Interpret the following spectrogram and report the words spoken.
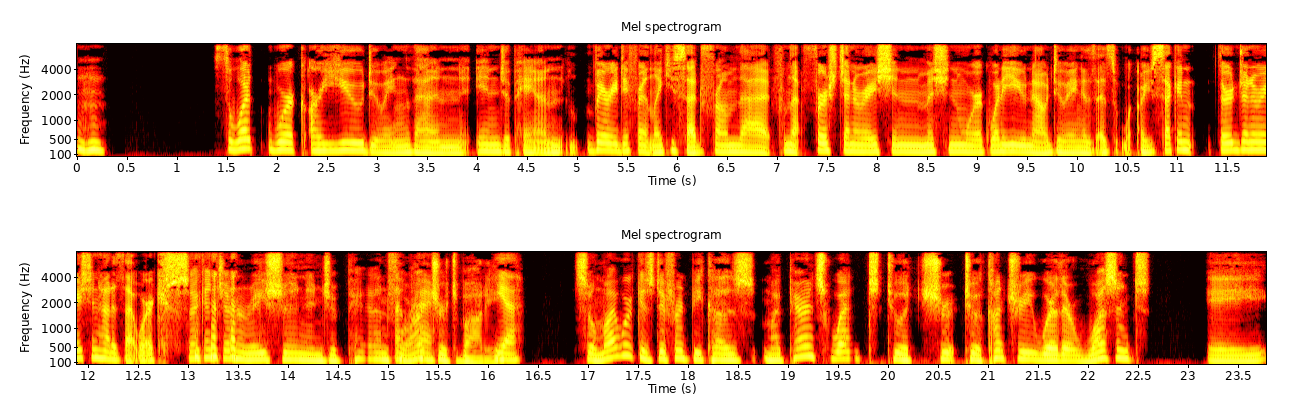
Mm-hmm. So, what work are you doing then in Japan? Very different, like you said, from that from that first generation mission work. What are you now doing? As, as are you second, third generation? How does that work? second generation in Japan for okay. our church body. Yeah. So my work is different because my parents went to a church, to a country where there wasn't a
